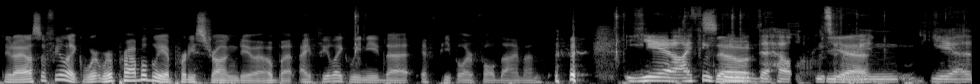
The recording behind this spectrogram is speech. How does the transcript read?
Dude, I also feel like we're we're probably a pretty strong duo, but I feel like we need that if people are full diamond. yeah, I think So, we need the help. Considering, yeah,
